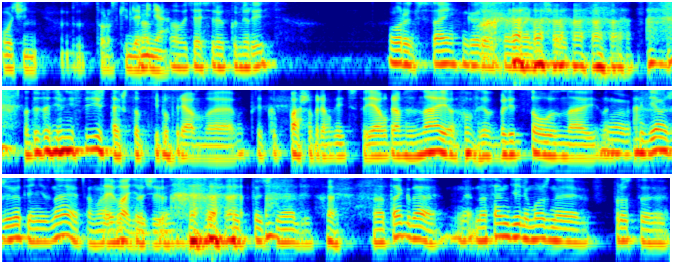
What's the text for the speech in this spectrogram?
очень здоровский для а, меня. А у тебя, Серега, кумир есть? Orange Сай, говорят, нормальный человек. Но ты за ним не следишь так, чтобы, типа, прям, э, вот как Паша прям говорит, что я его прям знаю, в лицо узнаю. Ну, где он живет, я не знаю. Там Тайвань адрес живет. Точный адрес. А так, да. На самом деле можно просто Э,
